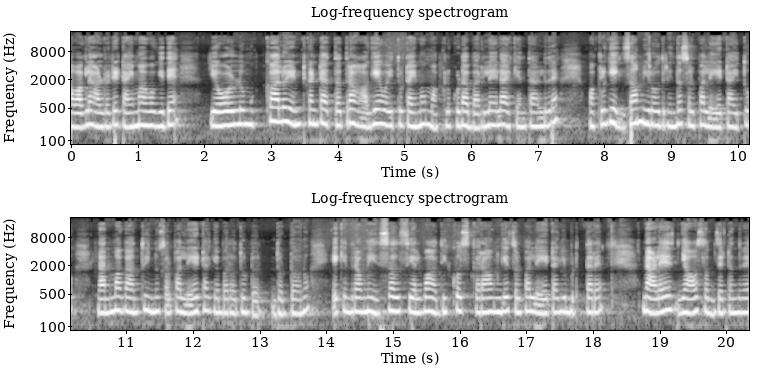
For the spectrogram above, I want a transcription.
ಆವಾಗಲೇ ಆಲ್ರೆಡಿ ಟೈಮ್ ಆಗೋಗಿದೆ. ಏಳು ಮುಕ್ಕಾಲು ಎಂಟು ಗಂಟೆ ಹತ್ತತ್ರ ಹಾಗೇ ಹೋಯ್ತು ಟೈಮು. ಮಕ್ಕಳು ಕೂಡ ಬರಲೇ ಇಲ್ಲ. ಯಾಕೆ ಅಂತ ಹೇಳಿದ್ರೆ ಮಕ್ಕಳಿಗೆ ಎಕ್ಸಾಮ್ ಇರೋದ್ರಿಂದ ಸ್ವಲ್ಪ ಲೇಟ್ ಆಯಿತು. ನನ್ನ ಮಗ ಅಂತೂ ಇನ್ನೂ ಸ್ವಲ್ಪ ಲೇಟಾಗಿ ಬರೋದು ದೊಡ್ಡವನು. ಏಕೆಂದರೆ ಅವನು ಎಸ್ ಎಲ್ ಸಿ ಅಲ್ವಾ? ಅದಕ್ಕೋಸ್ಕರ ಅವನಿಗೆ ಸ್ವಲ್ಪ ಲೇಟಾಗಿ ಬಿಡ್ತಾರೆ. ನಾಳೆ ಯಾವ ಸಬ್ಜೆಕ್ಟ್ ಅಂದರೆ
